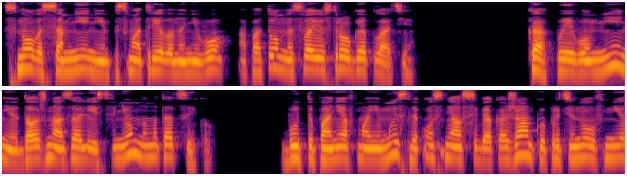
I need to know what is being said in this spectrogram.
Снова с сомнением посмотрела на него, а потом на свое строгое платье. Как, по его мнению, должна залезть в нем на мотоцикл? Будто поняв мои мысли, он снял с себя кожанку и протянул мне...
